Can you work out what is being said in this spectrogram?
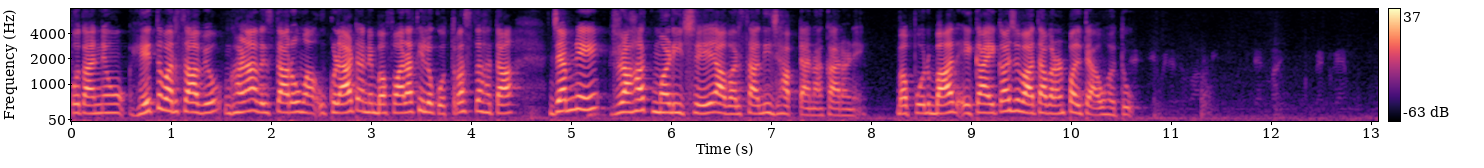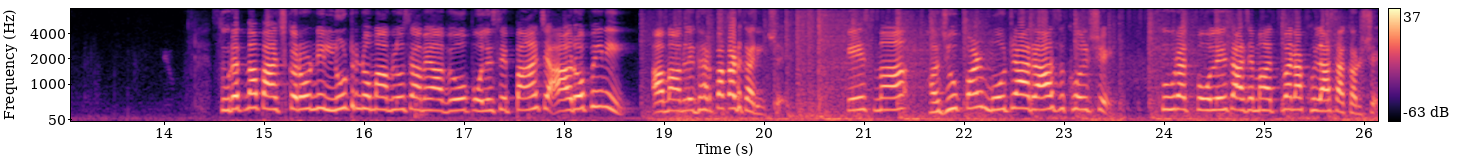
પોતાનો હેત વરસાવ્યો. ઘણા વિસ્તારોમાં ઉકળાટ અને બફારાથી લોકો ત્રસ્ત હતા. જેમને રાહત મળી છે આ વરસાદી ઝાપટાના કારણે. બપોર બાદ એકાએક જ વાતાવરણ પલટાયું હતું. સુરતમાં પાંચ કરોડની લૂંટનો મામલો સામે આવ્યો. પોલીસે પાંચ આરોપીની આ મામલે ધરપકડ કરી છે. કેસમાં હજુ પણ મોટા રાઝ ખોલશે. સુરત પોલીસ આજે મહત્વના ખુલાસા કરશે.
